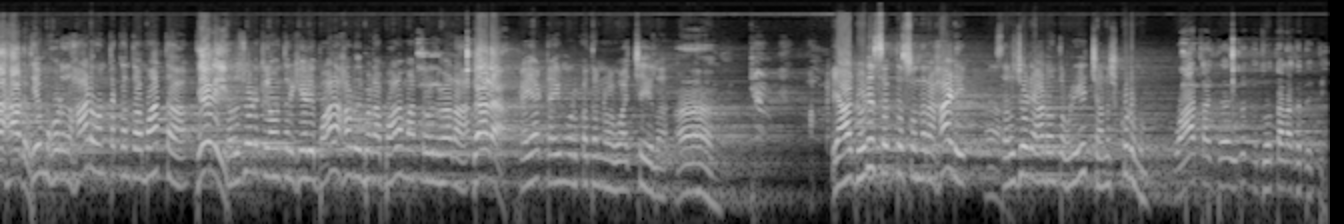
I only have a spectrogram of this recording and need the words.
ನಿಮ್ ದೇಮ ಹೊಡೆದ ಹಾಡು ಅಂತಕ್ಕಂಥ ಮಾತ. ಹೇಳಿ. ಸರಜೋಡ ಕೆಲವಂತ ಹೇಳಿ ಬಾಳ ಹಾಡೋದು ಬೇಡ ಬಾಳ ಮಾತಾಡೋದು ಬೇಡ. ಬೇಡ. ಕೈಯಾಗ ಟೈಮ್ ನೋಡ್ಕೊತಾನ ವಾಚೆ ಇಲ್ಲ. ಯಾರು ನೋಡಿ ಸತ್ತ ಸುಂದರ ಹಾಡಿ ಸರಜೋಡಿ ಹಾಡು ಅಂತ ಹುಡುಗಿ ಚಾನ್ಸ್ ಕೊಡು ವಾಚ ಇದಕ್ಕೆ ಜೋತಾಡಕತೈತಿ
